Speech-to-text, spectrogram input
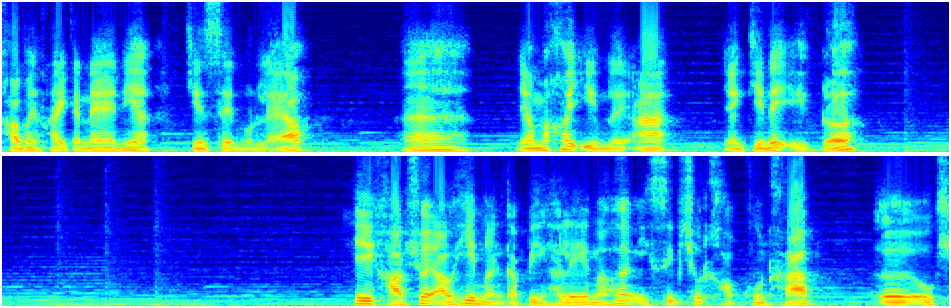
เขาเป็นใครกันแน่เนี่ย กินเสร็จหมดแล้วอ่ายังไม่ค่อยอิ่มเลยอะยังกินได้อีกเหรอ พี่ครับช่วยเอาที่เหมือนกับปิงทะเลมาเพิ่มอีก 10 ชุดขอบคุณครับ เออโอเค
